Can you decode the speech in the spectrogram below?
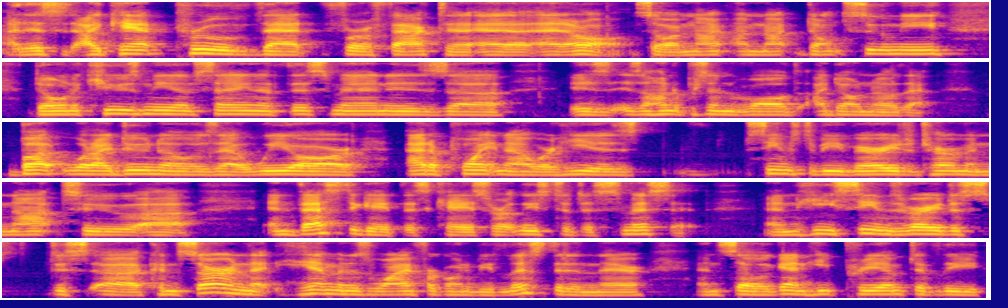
I just I can't prove that for a fact at, at, all. So I'm not I'm not don't sue me. Don't accuse me of saying that this man is uh, is is 100% involved. I don't know that. But what I do know is that we are at a point now where he is seems to be very determined not to uh, investigate this case or at least to dismiss it. And he seems very dis, dis, uh, concerned that him and his wife are going to be listed in there. And so again, he preemptively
